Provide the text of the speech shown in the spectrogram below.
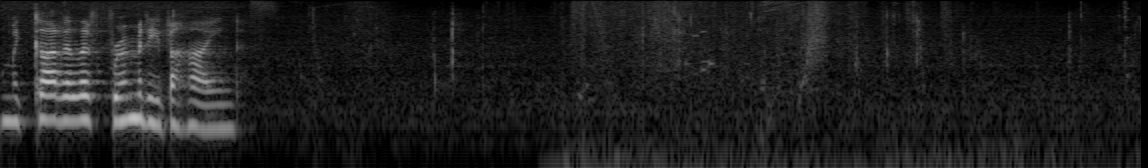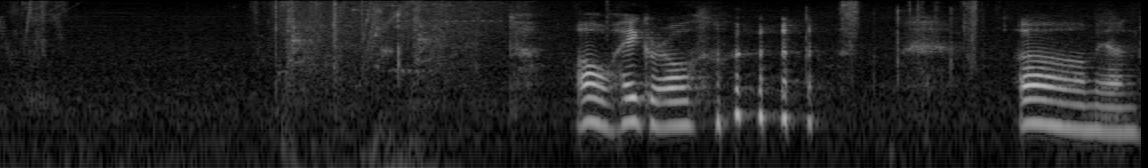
Oh my god, I left Remedy behind. Oh, hey girl. oh man.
